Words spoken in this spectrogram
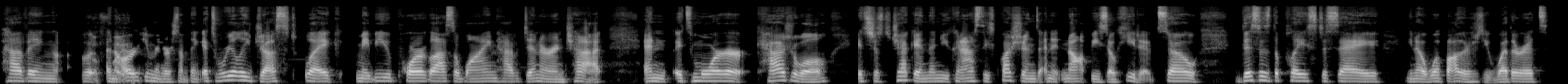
having a- an argument or something. It's really just like maybe you pour a glass of wine, have dinner and chat and it's more casual. It's just a check-in then you can ask these questions and it not be so heated. So this is the place to say, you know, what bothers you, whether it's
